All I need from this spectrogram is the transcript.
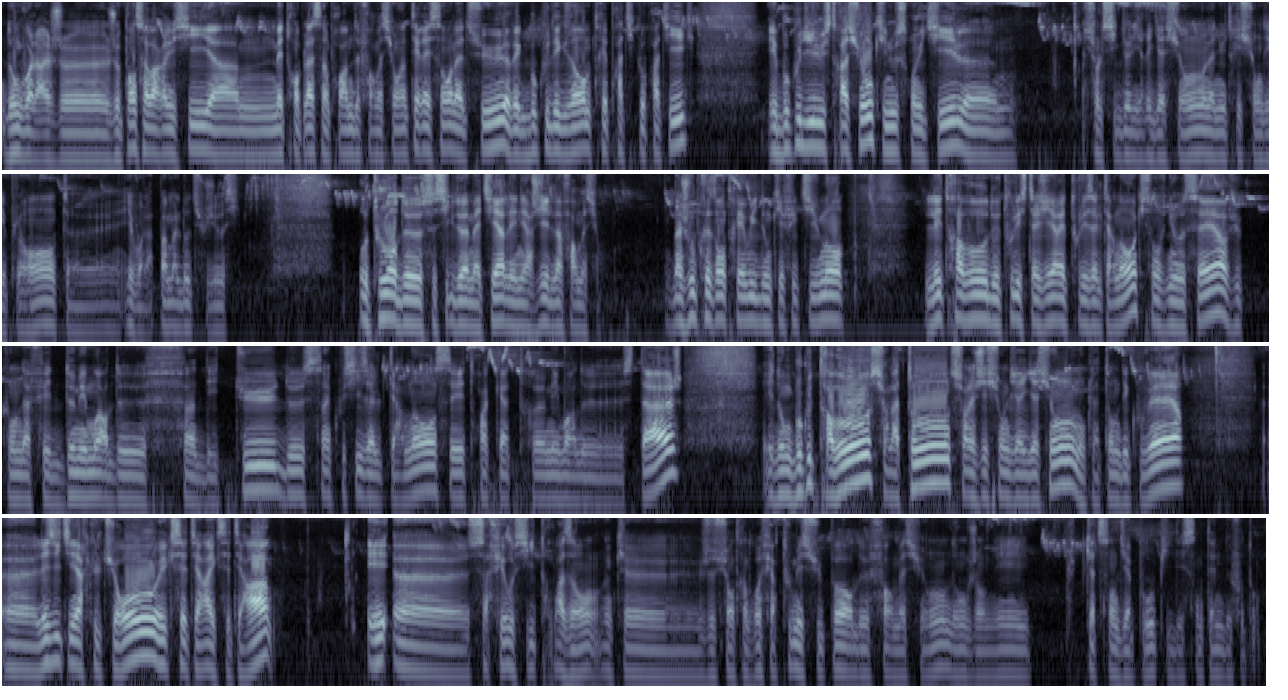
Donc voilà, je, pense avoir réussi à mettre en place un programme de formation intéressant là-dessus, avec beaucoup d'exemples très pratico-pratiques et beaucoup d'illustrations qui nous seront utiles euh, sur le cycle de l'irrigation, la nutrition des plantes, euh, et voilà, pas mal d'autres sujets aussi. Autour de ce cycle de la matière, de l'énergie et de l'information. Bah, je vous présenterai, oui, donc effectivement, les travaux de tous les stagiaires et de tous les alternants qui sont venus au CERF, vu qu'on a fait deux mémoires de fin d'études, cinq ou six alternances et trois, quatre mémoires de stage. Et donc beaucoup de travaux sur la tonte, sur la gestion de l'irrigation, donc la tonte découvert, euh, les itinéraires culturaux, etc. etc. Et euh, ça fait aussi trois ans que je suis en train de refaire tous mes supports de formation, donc j'en ai plus de 400 diapos, puis des centaines de photos.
